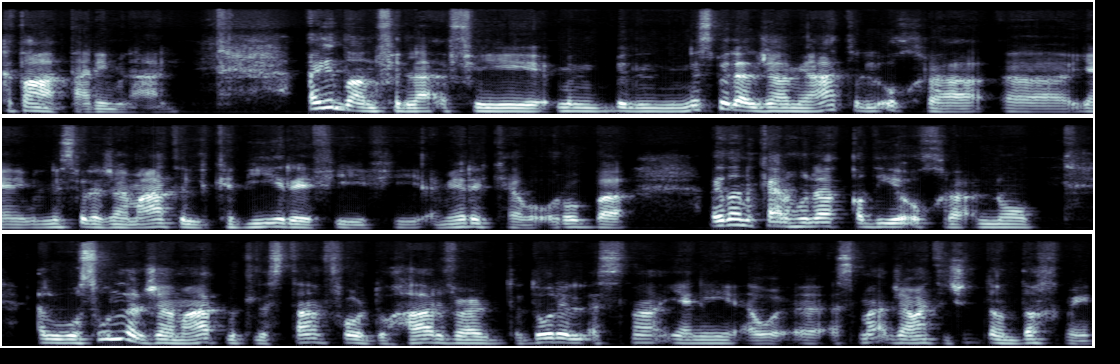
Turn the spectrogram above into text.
قطاع التعليم العالي. أيضا في في من بالنسبة للجامعات الأخرى يعني بالنسبة للجامعات الكبيرة في في أمريكا وأوروبا أيضا كان هناك قضية أخرى إنه الوصول للجامعات مثل ستانفورد وهارفارد دول الأسماء يعني أو أسماء جامعات جدا ضخمة.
